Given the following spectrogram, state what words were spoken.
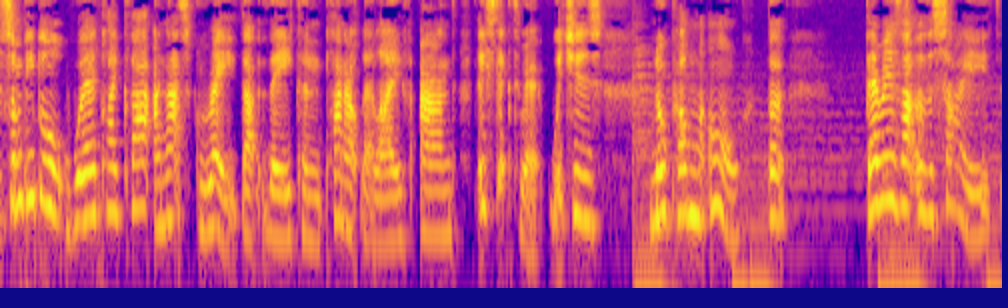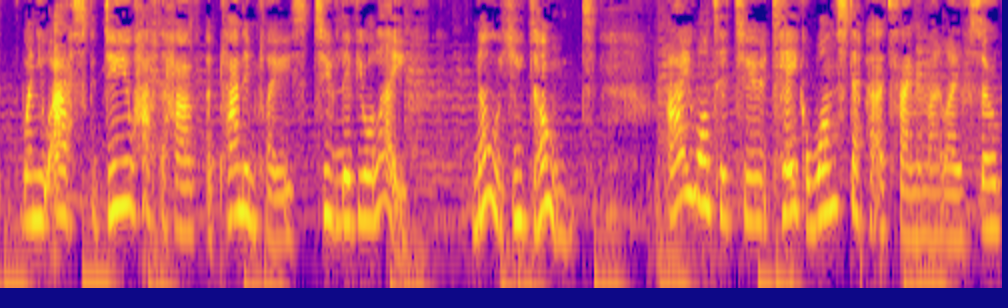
some people work like that and that's great that they can plan out their life and they stick to it which is no problem at all. But there is that other side. When you ask do you have to have a plan in place to live your life? No you don't. I wanted to take one step at a time in my life. So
